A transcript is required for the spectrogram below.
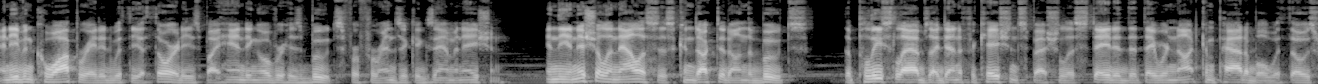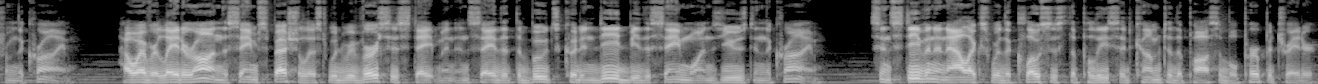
and even cooperated with the authorities by handing over his boots for forensic examination. In the initial analysis conducted on the boots, the police lab's identification specialist stated that they were not compatible with those from the crime. However, later on, the same specialist would reverse his statement and say that the boots could indeed be the same ones used in the crime. Since Stephen and Alex were the closest the police had come to the possible perpetrator,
